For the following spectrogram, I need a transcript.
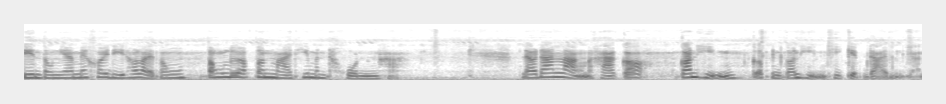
ดินตรงนี้ไม่ค่อยดีเท่าไหร่ต้องต้องเลือกต้นไม้ที่มันทนค่ะ แล้วด้านหลังนะคะ ก็ก้อนหินก็เป็นก้อนหินที่เก็บได้เหมือนกัน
